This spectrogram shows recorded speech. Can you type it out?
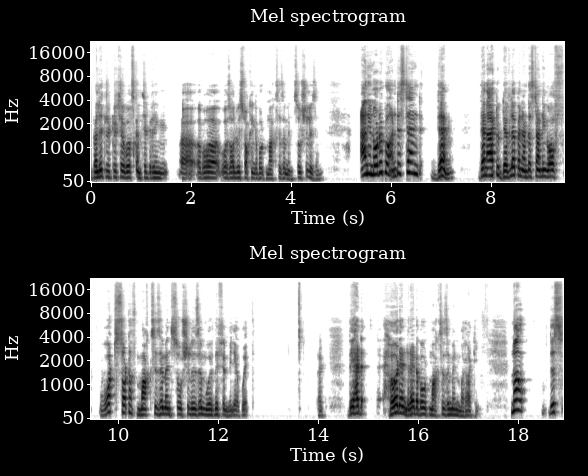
Dalit literature was considering uh, was always talking about Marxism and socialism, and in order to understand them, then I had to develop an understanding of what sort of Marxism and socialism were they familiar with. Right? They had heard and read about Marxism in Marathi. Now, this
